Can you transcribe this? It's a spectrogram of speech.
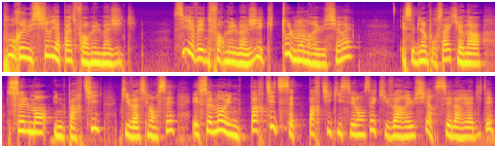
pour réussir, il n'y a pas de formule magique. S'il y avait une formule magique, tout le monde réussirait. Et c'est bien pour ça qu'il y en a seulement une partie qui va se lancer et seulement une partie de cette partie qui s'est lancée qui va réussir. C'est la réalité.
